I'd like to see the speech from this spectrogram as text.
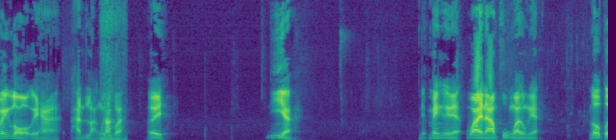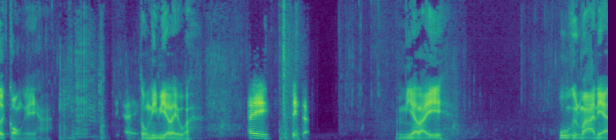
แม่งหลอกไอ้ห่าหันหลังมาดีกว่าเอ้ยนี่อะเนี่ยแม่งเลยเนี่ยว่ายน้ำพุ่งมาตรงเนี้ยแล้วเปิดกล่องไอ้ห่าไม่ใช่ตรงนี้มีอะไรวะ ไอ้ยติดอะไม่มีอะไรพุ่งขึ้นมาเนี่ย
